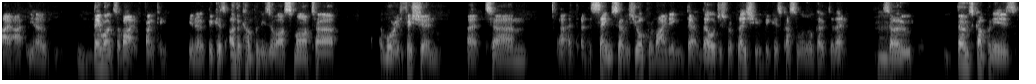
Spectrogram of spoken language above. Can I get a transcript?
I, I, you know, they won't survive, frankly, you know, because other companies who are smarter, more efficient at, um, at, at the same service you're providing, they'll, they'll, just replace you because customers will go to them. Hmm. So those companies,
